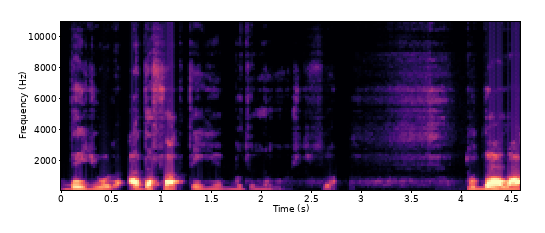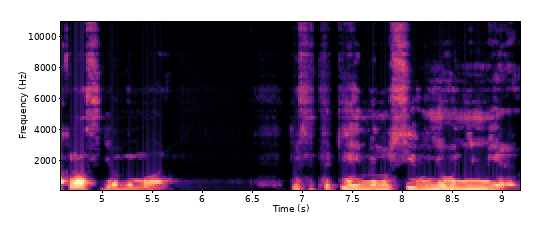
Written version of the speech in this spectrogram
де юра, а де факто її бути не може. Все. Тут якраз її немає. Тобто таких мінусів у нього немерено.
